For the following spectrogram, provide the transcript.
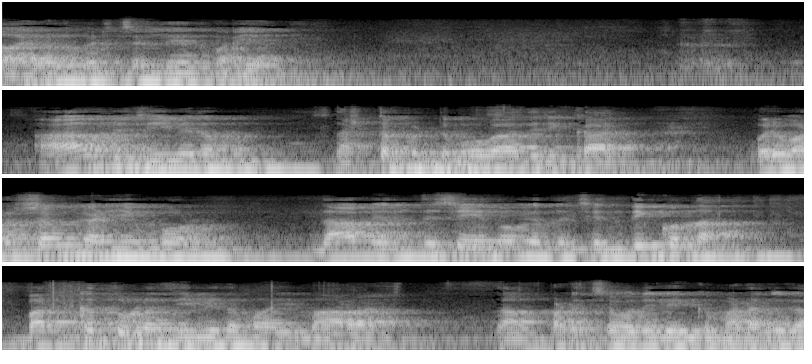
"ആ, അയാൾ മരിച്ചല്ലേ എന്ന് പറയാം. ആ ഒരു ജീവിതം നഷ്ടപ്പെട്ടു പോകാതിരിക്കാൻ ഒരു വർഷം കഴിയുമ്പോൾ നാം എന്ത് ചെയ്തു എന്ന് ചിന്തിക്കുന്ന ബർക്കത്തുള്ള ജീവിതമായി മാറാൻ നാം പഠിച്ചവനിലേക്ക് മടങ്ങുക.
